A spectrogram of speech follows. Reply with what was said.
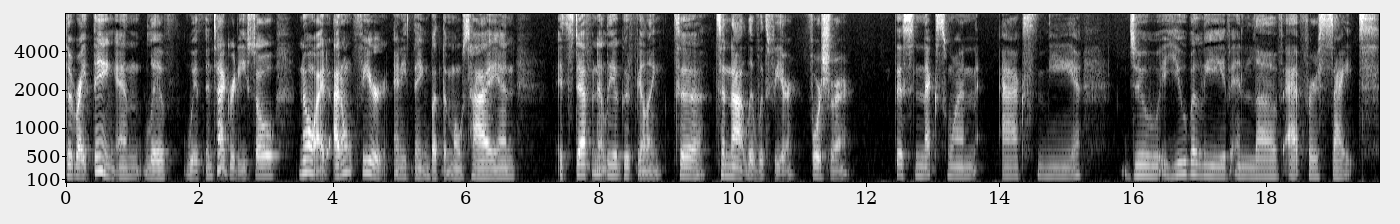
the right thing and live with integrity. So, no, I, I don't fear anything but the Most High. And it's definitely a good feeling to to not live with fear for sure. This next one asks me Do you believe in love at first sight?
